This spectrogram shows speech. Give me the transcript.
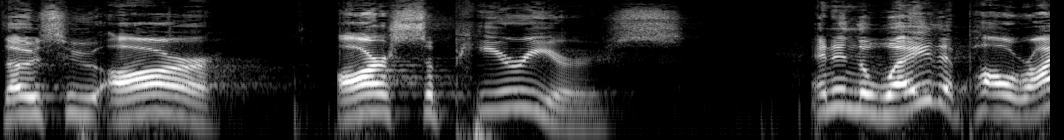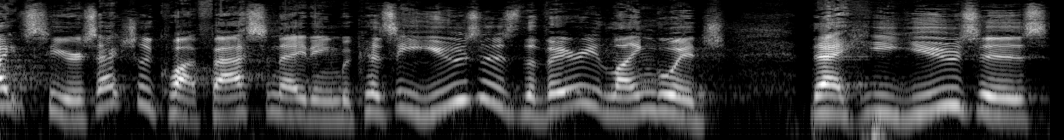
those who are our superiors. And in the way that Paul writes here, it's actually quite fascinating because he uses the very language that he uses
